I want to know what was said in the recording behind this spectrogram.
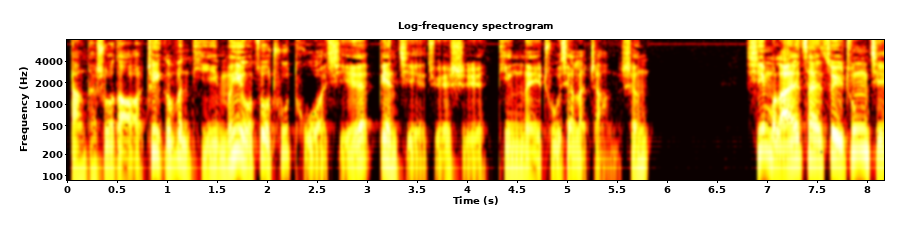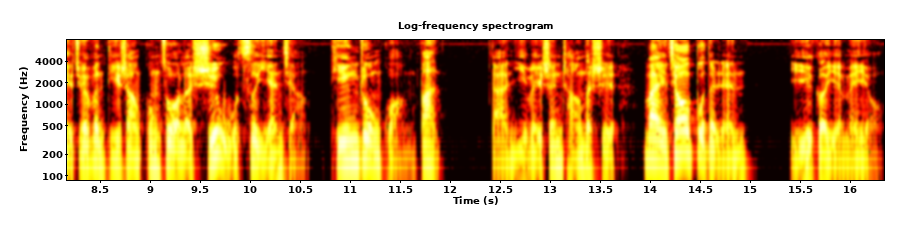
当他说到这个问题没有做出妥协便解决时，厅内出现了掌声。希姆莱在最终解决问题上共做了十五次演讲，听众广泛，但意味深长的是，外交部的人一个也没有。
